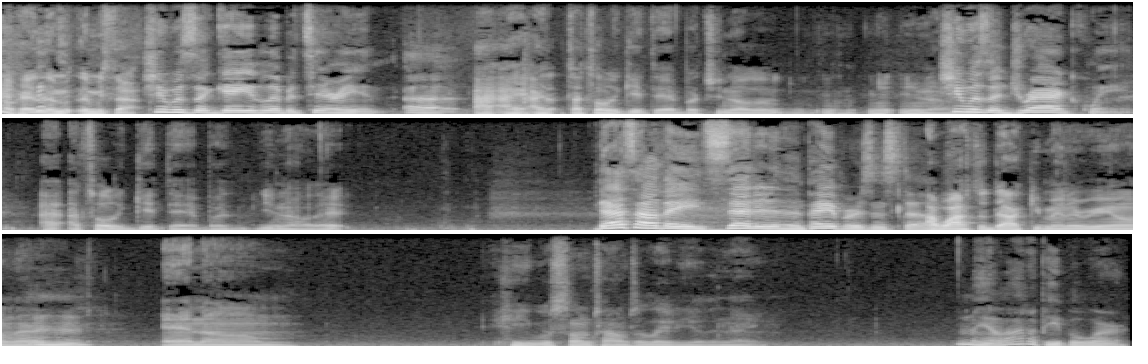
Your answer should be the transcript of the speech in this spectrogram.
okay, let me let me stop. she was a gay libertarian uh I, I I totally get that, but you know, you, you know, she was a drag queen I, I totally get that, but you know that that's how they said it in the papers and stuff I watched a documentary on her, Mm-hmm. and um, he was sometimes a lady of the night. i mean a lot of people were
